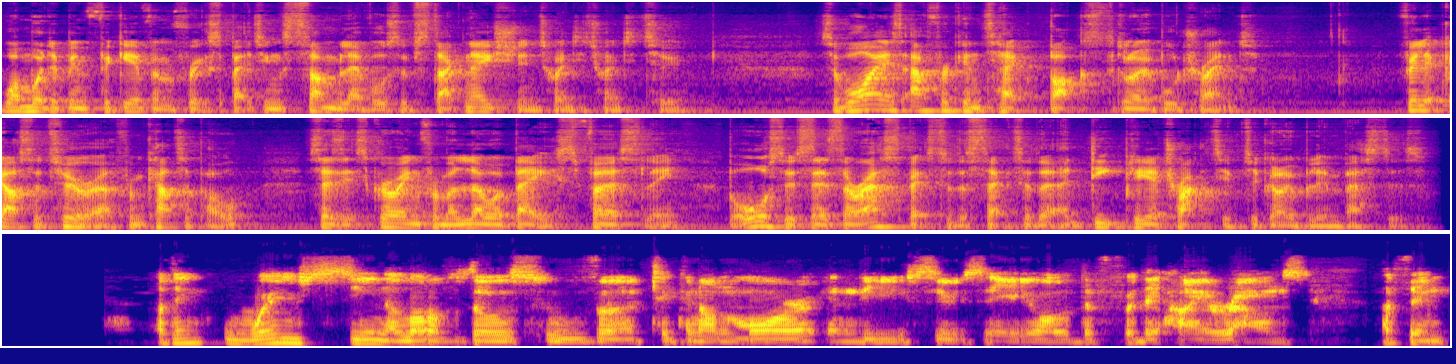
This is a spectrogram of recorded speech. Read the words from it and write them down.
one would have been forgiven for expecting some levels of stagnation in 2022. So, why has African tech bucked the global trend? Philip Gasaatura from Katapult says it's growing from a lower base, firstly, but also says there are aspects to the sector that are deeply attractive to global investors. I think where you've seen a lot of those who've uh, taken on more in the Series A or the, for the higher rounds, I think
